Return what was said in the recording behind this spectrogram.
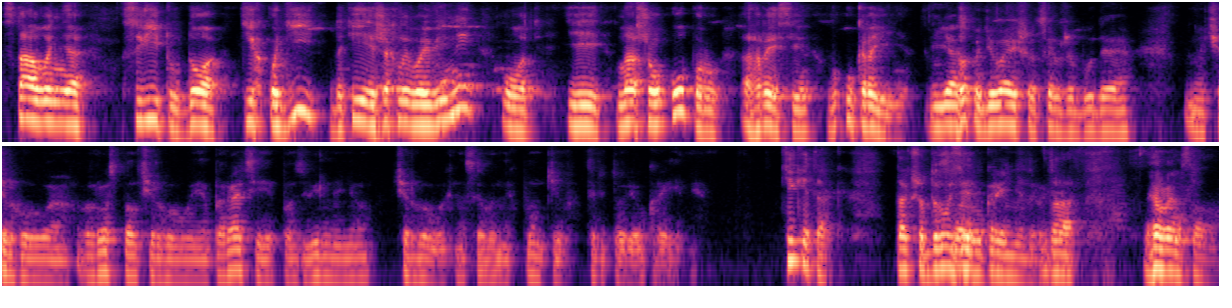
ставлення світу до тих подій, до тієї жахливої війни, от, і нашого опору агресії в Україні. Я До- сподіваюся, що це вже буде ну, чергова розпал чергової операції по звільненню чергових населених пунктів території України. Тільки так. Так що, друзі, Слава Україні, друзі! да, героям слава.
